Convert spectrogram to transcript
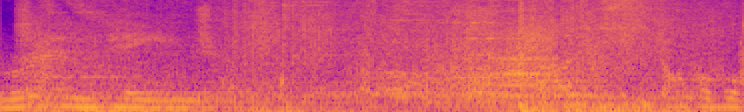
Rampage. Unstoppable.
